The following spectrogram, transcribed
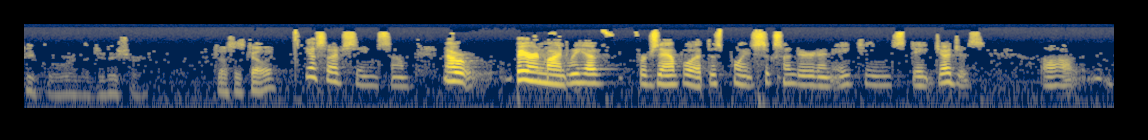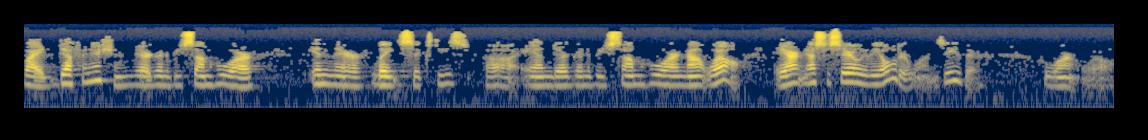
people who are in the judiciary. Justice Kelly? Yes, I've seen some. Now, bear in mind, we have for example, at this point, 618 state judges. Uh, by definition, there are going to be some who are in their late 60s, uh, and there are going to be some who are not well. They aren't necessarily the older ones either who aren't well.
